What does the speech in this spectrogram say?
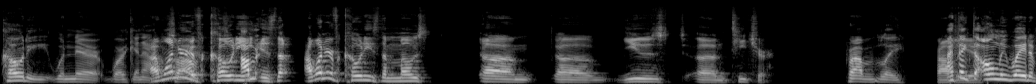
Cody when they're working out. I wonder So if Cody I'm- is the. I wonder if Cody's the most um, uh, used um, teacher. Probably. I Probably think the only way to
